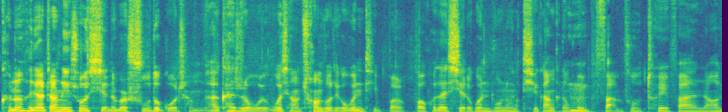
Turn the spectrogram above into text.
可能很像张琳说写那本书的过程啊。开始我我想创作这个问题，包包括在写的过程中，那种提纲可能会反复推翻，然后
